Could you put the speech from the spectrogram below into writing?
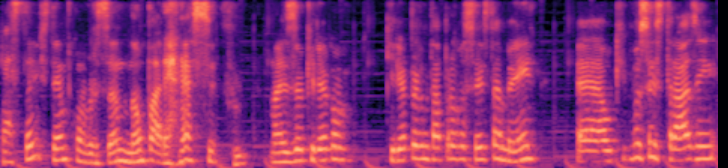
bastante tempo conversando, não parece, mas eu queria, queria perguntar para vocês também é, o que vocês trazem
